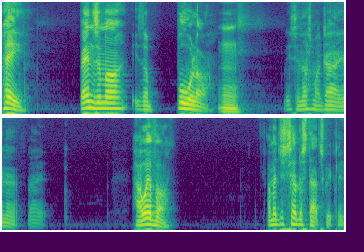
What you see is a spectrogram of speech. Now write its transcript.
Hey, Benzema is a baller. Mm. Listen, that's my guy, innit? Like, however, I'm gonna just tell the stats quickly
